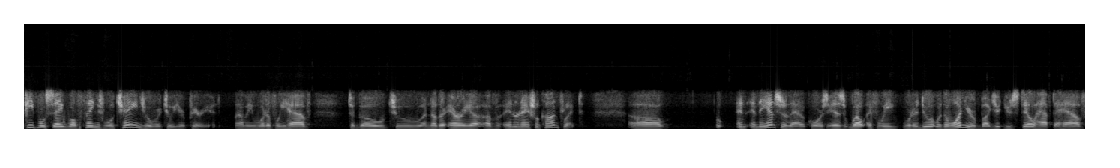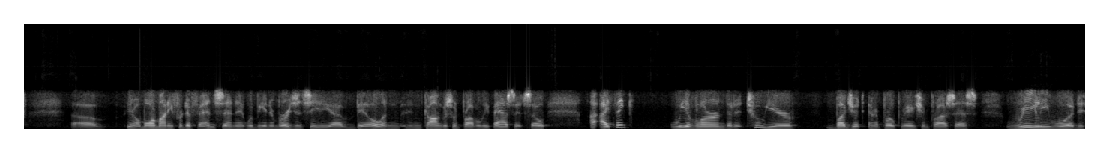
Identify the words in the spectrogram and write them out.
people say, well, things will change over a two-year period. I mean, what if we have to go to another area of international conflict? Uh, and, and the answer to that, of course, is well, if we were to do it with a one-year budget, you'd still have to have, uh, you know, more money for defense, and it would be an emergency uh, bill, and, and Congress would probably pass it. So, I, I think we have learned that a two-year budget and appropriation process really would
